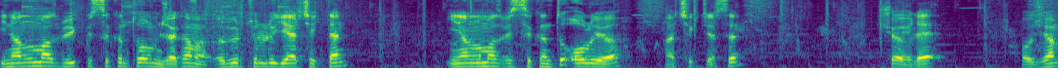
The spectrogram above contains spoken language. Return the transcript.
inanılmaz büyük bir sıkıntı olmayacak ama öbür türlü gerçekten inanılmaz bir sıkıntı oluyor açıkçası. Şöyle hocam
